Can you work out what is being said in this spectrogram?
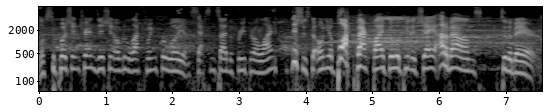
Looks to push in transition over the left wing for Williams. Steps inside the free throw line. Dishes to Onya. Blocked back by Phillipina Kyei. Out of bounds to the Bears.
